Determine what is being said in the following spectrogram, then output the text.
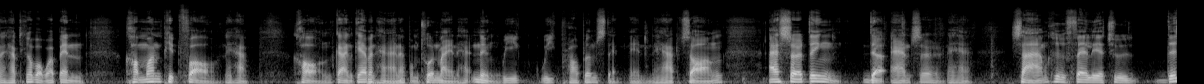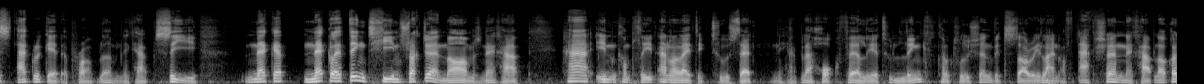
นะครับที่เขาบอกว่าเป็น common pitfall นะครับของการแก้ปัญหานะผมทวนใหม่นะฮะหนึ่ง weak weak problem statement นะครับสอง asserting the answer นะฮะสามคือ failure to disaggregate a problem นะครับสี่ neg- neglecting team structure and norms นะครับ 5 incomplete analytic tool set นะครับและ 6 failure to link conclusion with storyline of action นะครับแล้วก็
